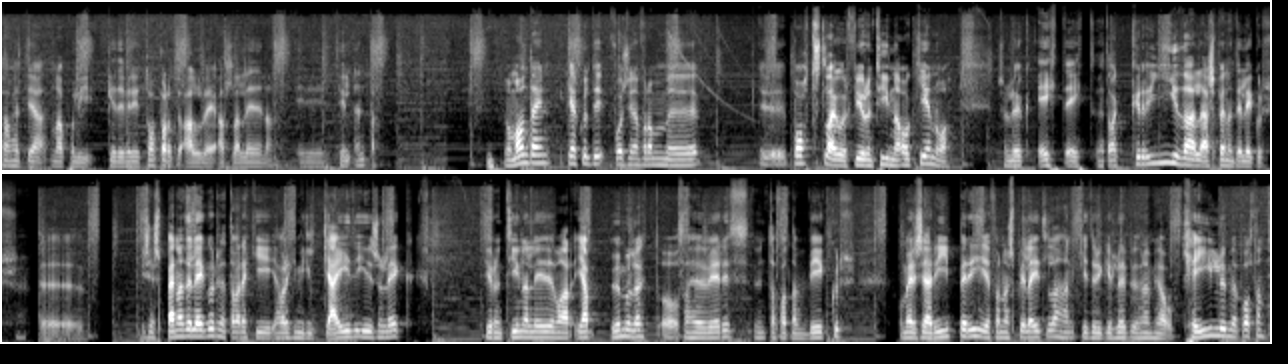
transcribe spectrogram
þá held ég að Napoli getur verið topparáttu alveg alla leiðina til enda. Á mándaginn gerðkvöldi fór síðan fram uh, bottslægur Fiorentina og Genoa sem lög 1-1 þetta var gríðarlega spennandi leikur. Uh, ég sé spennandi leikur þetta var ekki, var ekki mikil gæði í þessum leik. Fiorentina leiði var ja, umulögt og það hefur verið undanfatna vikur. Og með þess að Rýberi, ég fann að spila illa hann getur ekki hlaupið fram hjá Keilu með boltan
